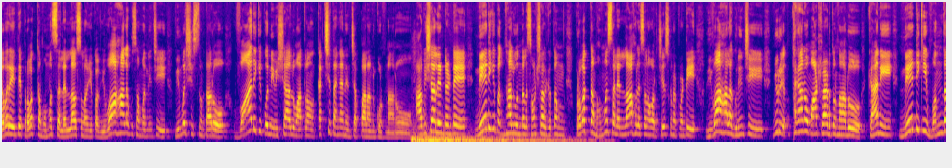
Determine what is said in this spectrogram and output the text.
ఎవరైతే ప్రవక్త ముహమ్మద్ సల్లల్లాహుస్లం యొక్క వివాహాలకు సంబంధించి విమర్శిస్తుంటారో వారికి కొన్ని విషయాలు మాత్రం ఖచ్చితంగా నేను చెప్పాలనుకుంటున్నాను. ఆ విషయాలు ఏంటంటే నేటికి పద్నాలుగు వందల సంవత్సరాల క్రితం ప్రవక్త ముహమ్మద్ సల్లల్లాహు అలైస్లం వారు చేసుకున్నటువంటి వివాహాల గురించి మీరు ఎంతగానో మాట్లాడుతున్నారు. కానీ నేటికి వంద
